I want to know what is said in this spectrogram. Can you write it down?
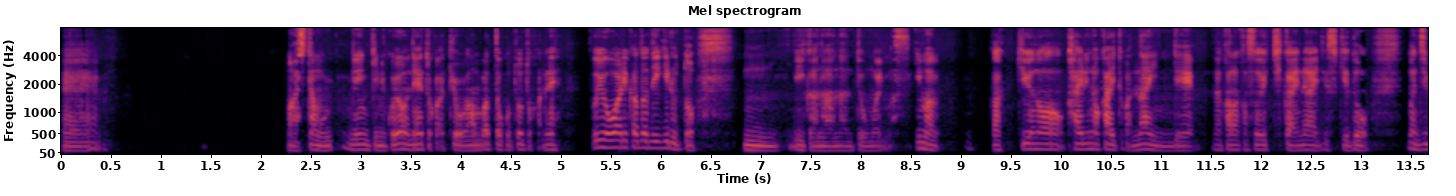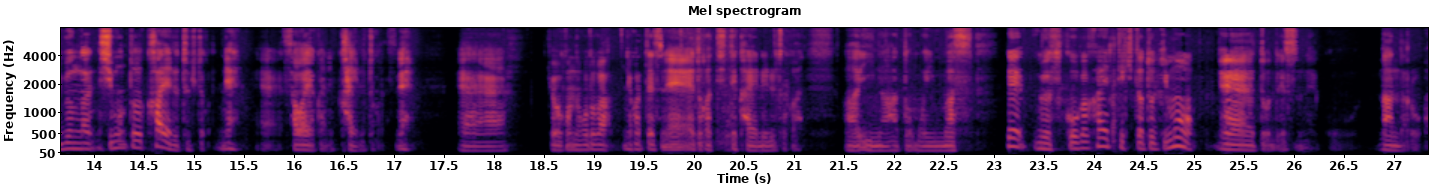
えーま明日も元気に来ようねとか、今日頑張ったこととかね、そういう終わり方できると、うん、いいかななんて思います。今、学級の帰りの会とかないんで、なかなかそういう機会ないですけど、まあ自分が仕事帰る時とかにね、えー爽やかに帰るとかですね、えー今日はこんなことが良かったですね、とかって言って帰れるとか、あいいなと思います。で、息子が帰ってきた時も、えっ、とですね、こう、なんだろう、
